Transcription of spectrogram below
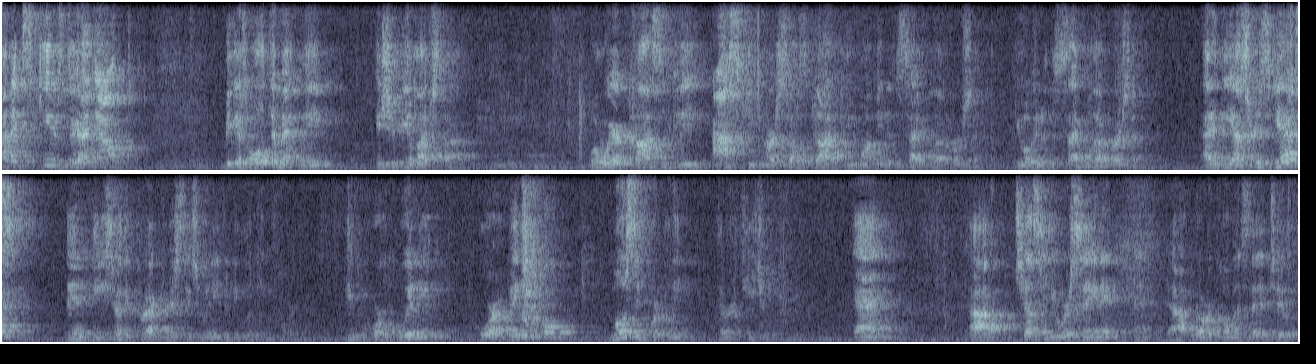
an excuse to hang out. Because ultimately, it should be a lifestyle. Where we are constantly asking ourselves, God, do you want me to disciple that person? You want me to disciple that person? And if the answer is yes, then these are the characteristics we need to be looking for. People who are willing, who are available, most importantly, that are teachable. And uh, Chelsea, you were saying it, and uh, Robert Coleman said it too.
